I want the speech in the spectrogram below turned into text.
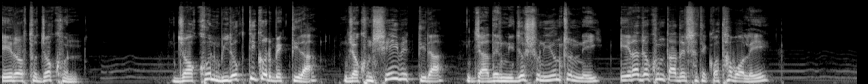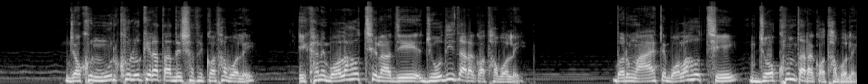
এর অর্থ যখন। যখন বিরক্তিকর ব্যক্তিরা, যখন সেই ব্যক্তিরা যাদের নিজস্ব নিয়ন্ত্রণ নেই, এরা যখন তাদের সাথে কথা বলে, যখন মূর্খ লোকেরা তাদের সাথে কথা বলে, এখানে বলা হচ্ছে না যে যদি তারা কথা বলে। বরং আয়াতে বলা হচ্ছে, যখন তারা কথা বলে।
